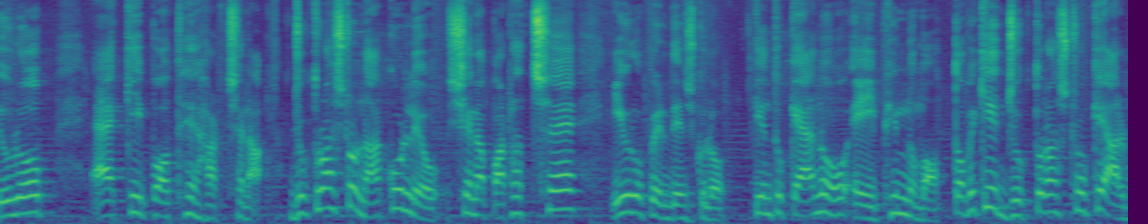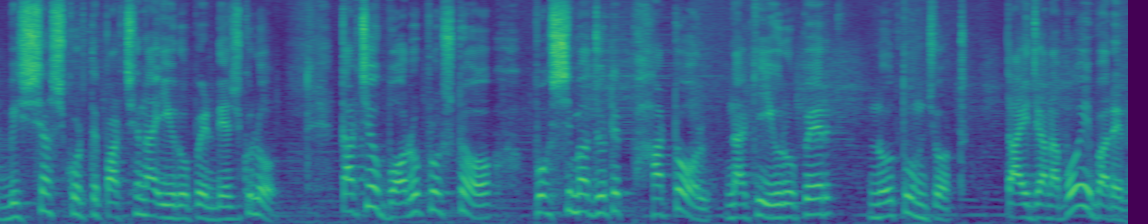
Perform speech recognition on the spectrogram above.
ইউরোপ একই পথে হাঁটছে না। যুক্তরাষ্ট্র না করলেও সেনা পাঠাচ্ছে ইউরোপের দেশগুলো। কিন্তু কেন এই ভিন্ন মত? তবে কি যুক্তরাষ্ট্রকে আর বিশ্বাস করতে পারছে না ইউরোপের দেশগুলো? তার চেয়েও বড় প্রশ্ন, পশ্চিমা জোটে ফাটল নাকি ইউরোপের নতুন জোট? তাই জানাব এবারের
